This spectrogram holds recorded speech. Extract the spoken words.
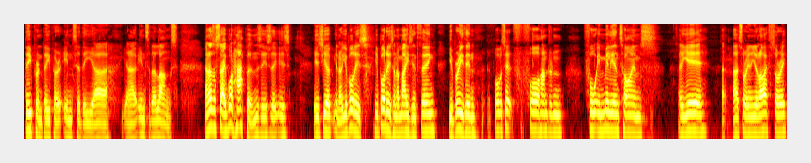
deeper and deeper into the uh, you know into the lungs. And as I say, what happens is is is your you know your body's your body's an amazing thing. You breathe in what was it 440 million times a year, uh, sorry, in your life, sorry.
